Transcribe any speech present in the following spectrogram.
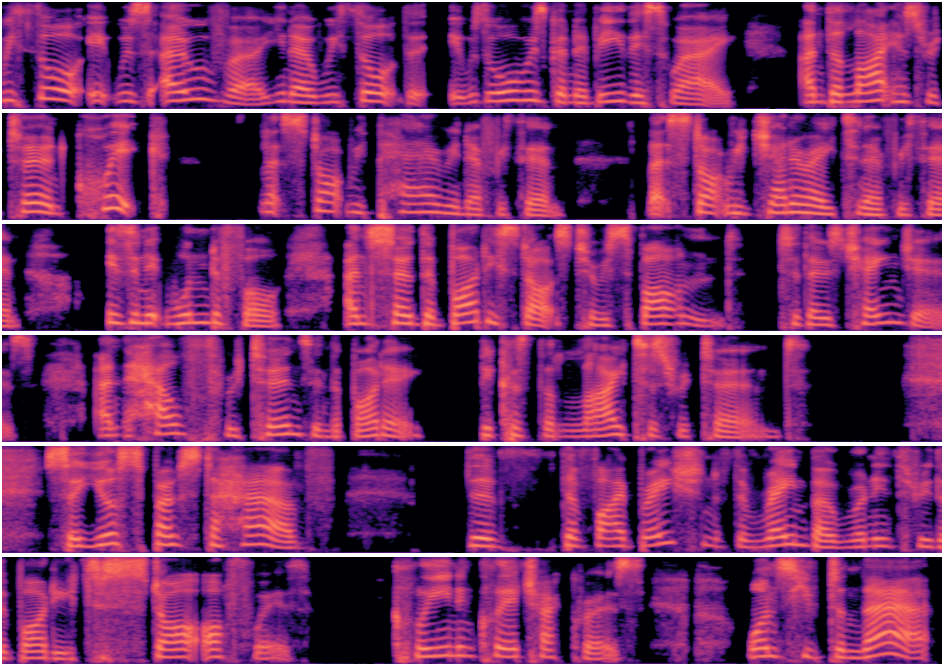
We thought it was over. You know, we thought that it was always going to be this way. And the light has returned. Quick, let's start repairing everything. Let's start regenerating everything. Isn't it wonderful? And so the body starts to respond to those changes, and health returns in the body because the light has returned. So you're supposed to have the the vibration of the rainbow running through the body to start off with, clean and clear chakras. Once you've done that,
